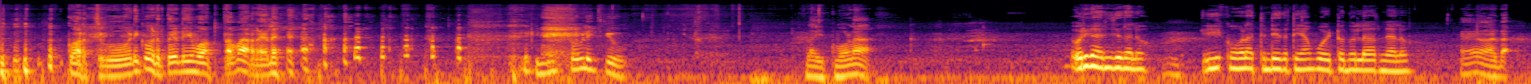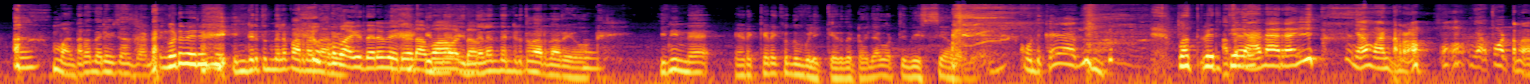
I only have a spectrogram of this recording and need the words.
കുറച്ചുകൂടി കൊടുത്തിട്ട് മൊത്തം പറയലേ ഇന്നിപ്പോ വിളിക്കൂ. ഫ്ലൈറ്റ് മോളാ ഒരു കാര്യം ചെയ്താലോ? ഈ കോൾ അറ്റൻഡ് ചെയ്തിട്ട് ഞാൻ പോയിട്ടൊന്നുമില്ല അറിഞ്ഞാലോ മണ്ടറ എന്തായാലും വിശ്വാസം ഇങ്ങോട്ട് വരും. എന്റെ അടുത്ത് ഇന്നലെ പറഞ്ഞറിയോ വൈകുന്നേരം പാവണ്ടോ ഇന്നലെ എന്താ എന്റെ അടുത്ത് പറഞ്ഞറിയോ ഇനി എന്നെ ഇടയ്ക്കിടയ്ക്കൊന്നും വിളിക്കരുത് കേട്ടോ ഞാൻ കുറച്ച് ബിസി ആവും കൊടുക്കാൻ വരുത്തിയ ഞാൻ മണ്ടറോ ഞാൻ പൊട്ടറോ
